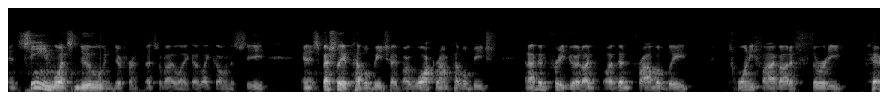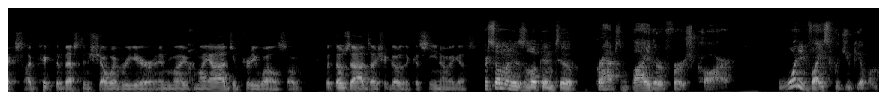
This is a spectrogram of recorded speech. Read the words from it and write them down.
and seeing what's new and different. That's what I like. I like going to see, and especially at Pebble Beach. I, I walk around Pebble Beach and I've been pretty good. I've, I've been probably 25 out of 30 picks. I pick the best in show every year and my, my odds are pretty well. So with those odds, I should go to the casino, I guess. For someone who's looking to perhaps buy their first car, what advice would you give them?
